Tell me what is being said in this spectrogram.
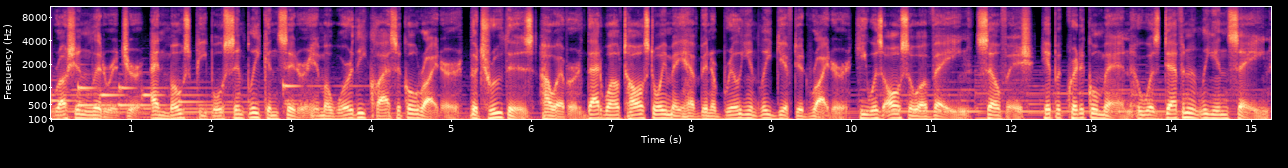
Russian literature and most people simply consider him a worthy classical writer. The truth is, however, that while Tolstoy may have been a brilliantly gifted writer, he was also a vain, selfish, hypocritical man who was definitely insane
